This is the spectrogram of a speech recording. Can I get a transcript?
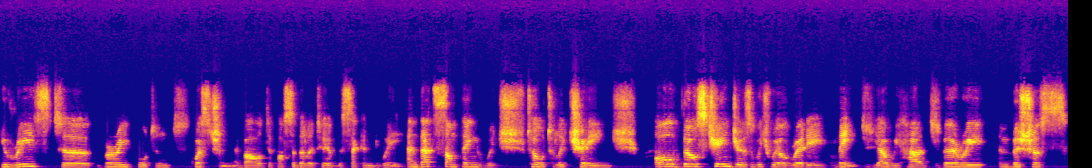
You raised a very important question about the possibility of the second wave. And that's something which totally changed all of those changes which we already made. Yeah, we had very ambitious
